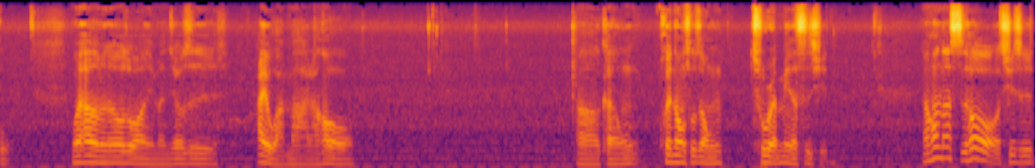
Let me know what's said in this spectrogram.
过，因为他们都说你们就是爱玩嘛，然后，呃，可能会弄出这种出人命的事情。然后那时候其实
